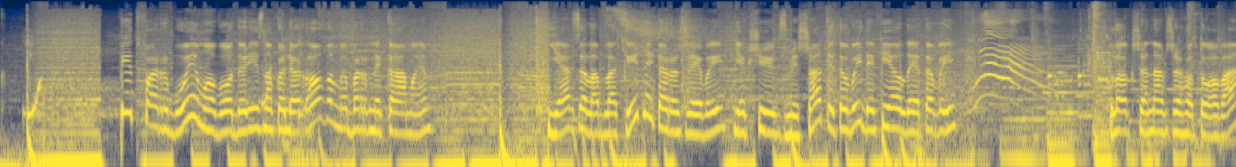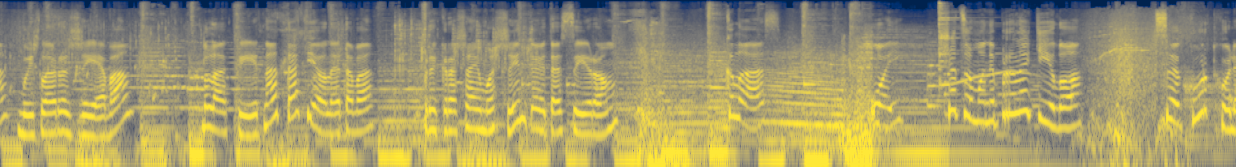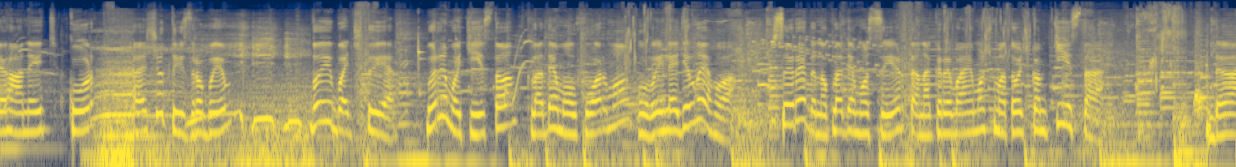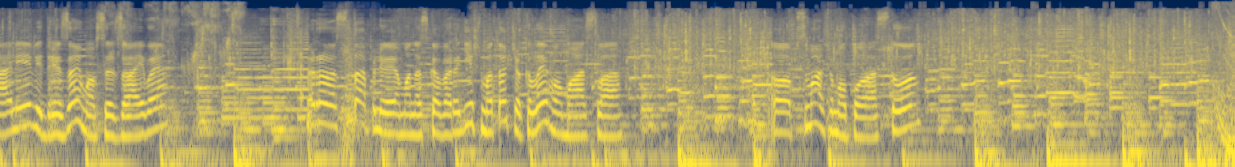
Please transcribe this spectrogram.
Підфарбуємо воду різнокольоровими барвниками. Я взяла блакитний та рожевий. Якщо їх змішати, то вийде фіолетовий. Локшина вже готова. Вийшла рожева, блакитна та фіолетова. Прикрашаємо шинкою та сиром. Клас! Ой, що це в мене прилетіло? Це Курт хуліганить. Курт, а що ти зробив? Вибачте, беремо тісто, кладемо у форму у вигляді лего. Всередину кладемо сир та накриваємо шматочком тіста. Далі відрізаємо все зайве. Розтаплюємо на сковороді шматочок лего масла. Обсмажимо пасту.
